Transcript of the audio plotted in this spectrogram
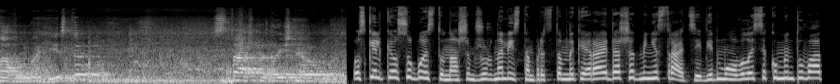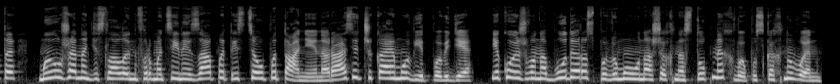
або магістр, стаж педагогічної роботи. Оскільки особисто нашим журналістам представники райдержадміністрації відмовилися коментувати, ми вже надіслали інформаційний запит із цього питання і наразі чекаємо відповіді. Якою ж вона буде, розповімо у наших наступних випусках новин.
